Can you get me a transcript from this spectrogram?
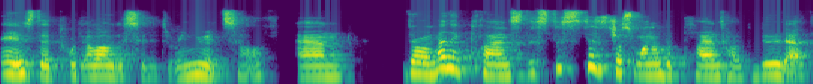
Is that would allow the city to renew itself. And there are many plans. This, this, this is just one of the plans how to do that.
